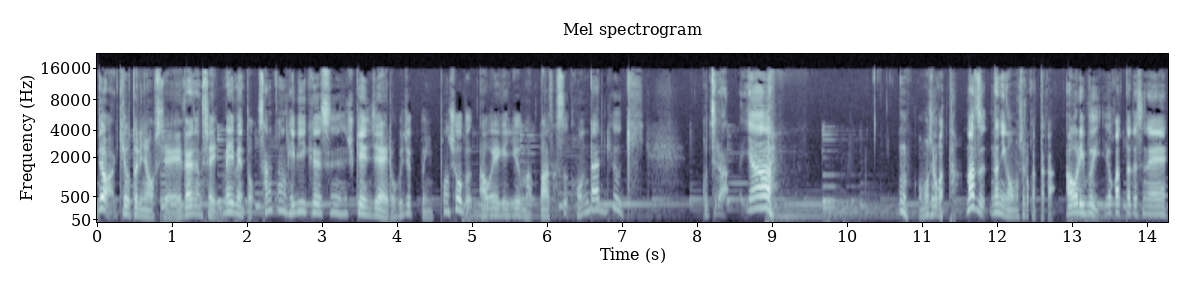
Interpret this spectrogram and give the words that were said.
では、気を取り直して、第7試合、メイベント、三冠ヘビー級選手権試合60分一本勝負、青柳優馬 VS 本田隆起。こちら、いやー、うん、面白かった。まず何が面白かったか。煽り V、良かったですね。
